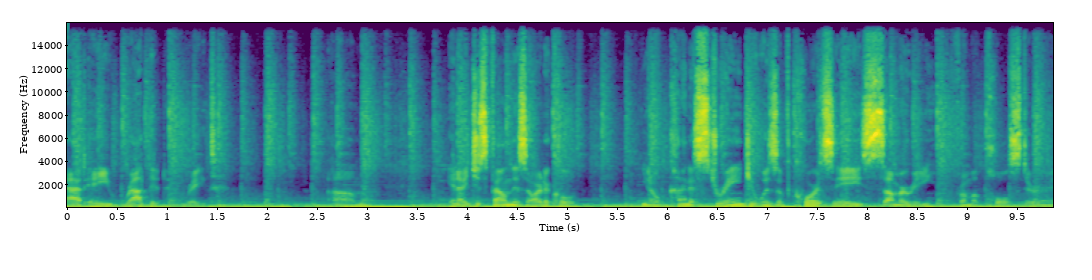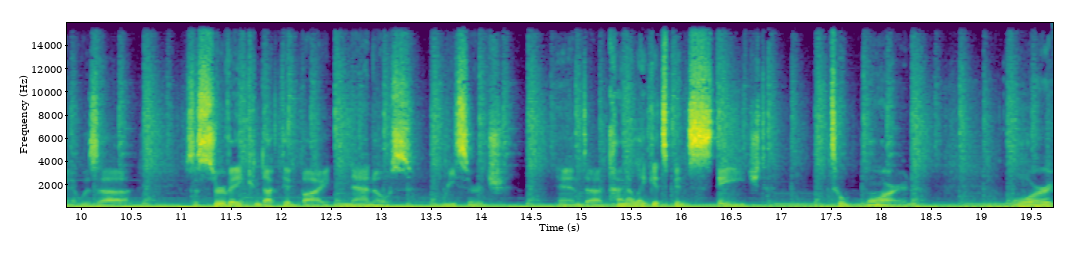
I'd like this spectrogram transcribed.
at a rapid rate. Um, and I just found this article, you know, kind of strange. It was, of course, a summary from a pollster, and it was a, it was a survey conducted by Nanos Research, and uh, kind of like it's been staged to warn or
